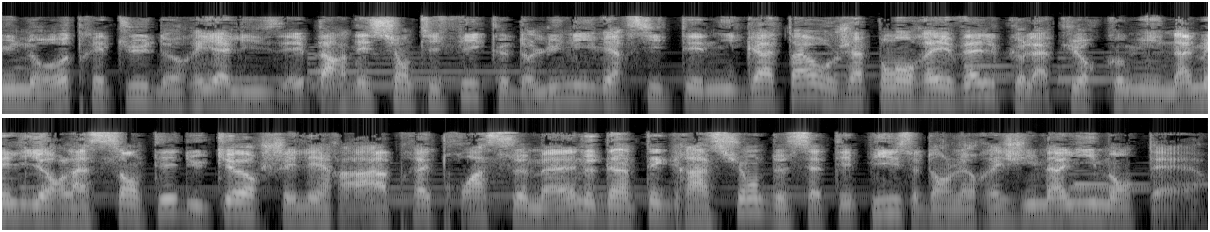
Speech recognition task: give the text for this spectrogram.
Une autre étude réalisée par des scientifiques de l'université Niigata au Japon révèle que la curcumine améliore la santé du cœur chez les rats après trois semaines d'intégration de cette épice dans le régime alimentaire.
